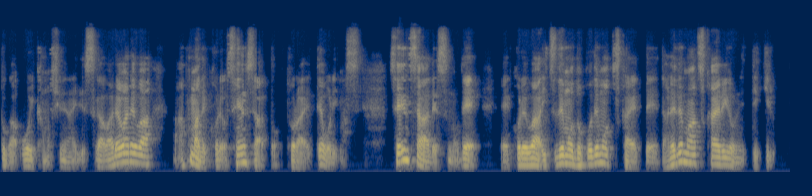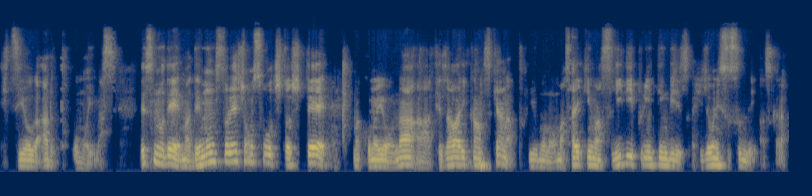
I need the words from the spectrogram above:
とが多いかもしれないですが、我々はあくまでこれをセンサーと捉えております。センサーですので、これはいつでもどこでも使えて、誰でも扱えるようにできる必要があると思います。ですので、まあ、デモンストレーション装置として、まあ、このような手触り感スキャナーというものを、まあ、最近は 3D プリンティング技術が非常に進んでいますから、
